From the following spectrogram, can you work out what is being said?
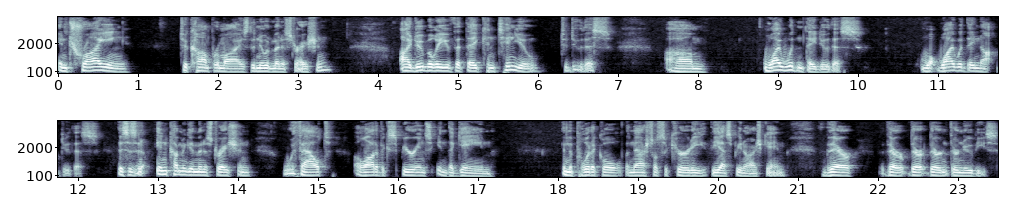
in trying to compromise the new administration. I do believe that they continue to do this. Um, why wouldn't they do this? Why would they not do this? This is an incoming administration without a lot of experience in the game, in the political, the national security, the espionage game. They're they're they're they're they're newbies,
